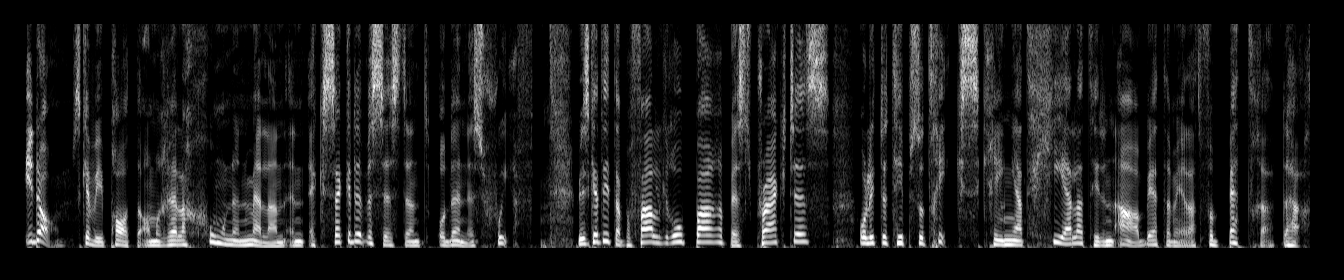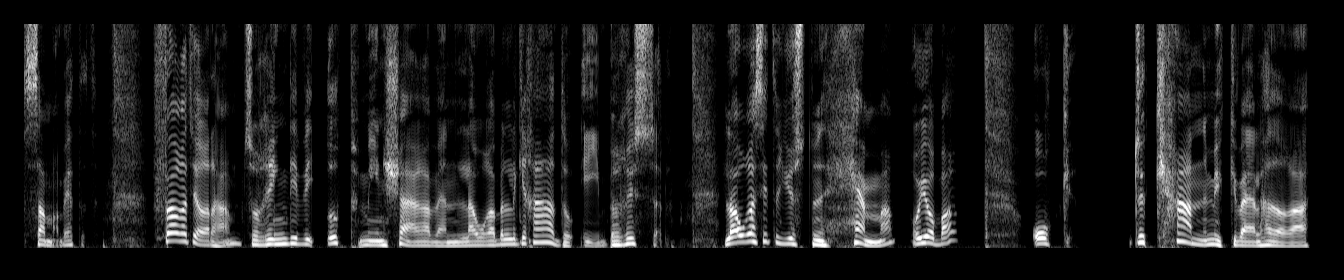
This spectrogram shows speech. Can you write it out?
Idag ska vi prata om relationen mellan en executive assistant och dennes chef. Vi ska titta på fallgropar, best practice och lite tips och tricks kring att hela tiden arbeta med att förbättra det här samarbetet. För att göra det här så ringde vi upp min kära vän Laura Belgrado i Bryssel. Laura sitter just nu hemma och jobbar och du kan mycket väl höra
